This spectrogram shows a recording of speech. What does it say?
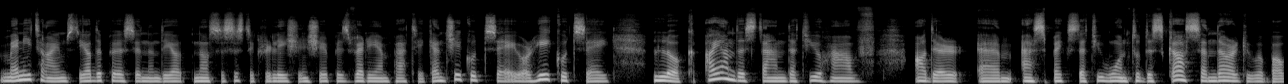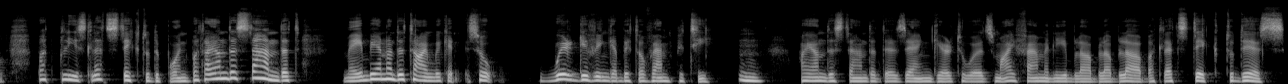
many times the other person in the narcissistic relationship is very empathic and she could say or he could say look i understand that you have other um, aspects that you want to discuss and argue about but please let's stick to the point but i understand that maybe another time we can so we're giving a bit of empathy mm. I understand that there's anger towards my family, blah, blah, blah, but let's stick to this.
